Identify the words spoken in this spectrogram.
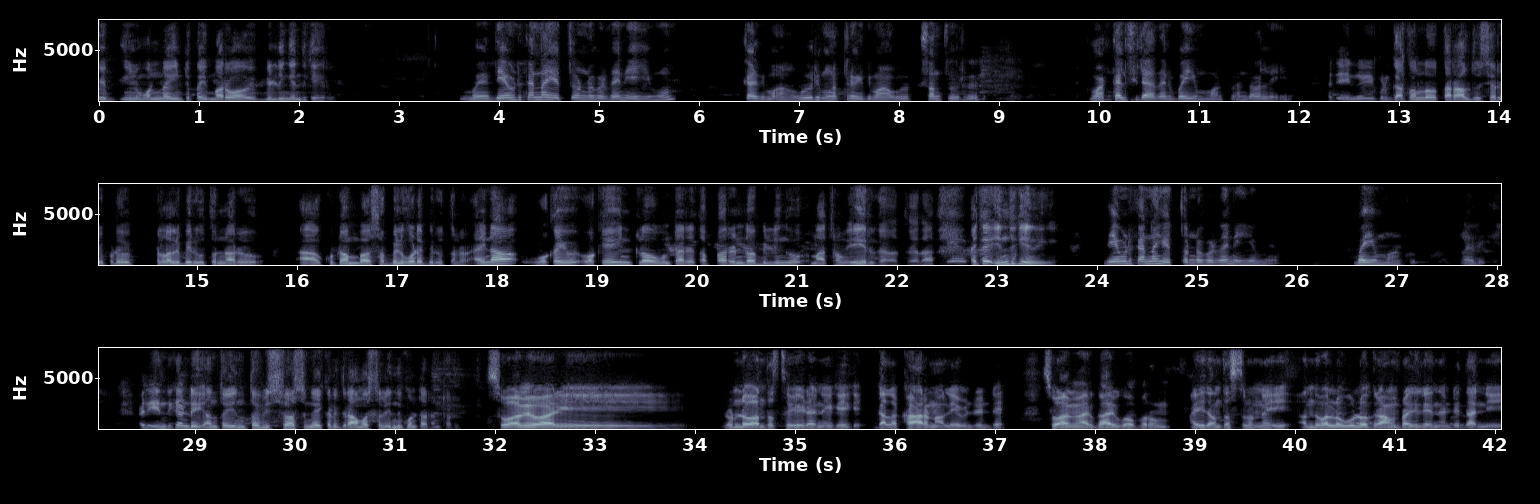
ఉన్న ఇంటిపై మరో బిల్డింగ్ ఎందుకు వేయరు? దేవుడి కన్నా ఎత్తు ఉండకూడదని వేయము. ఇక్కడ అది మా ఊరి మాత్రం ఇది మా ఊరు సొంతూరు మాకు కలిసి రాదని భయం మాకు అందువల్ల. అయితే ఇప్పుడు గతంలో తరాలు చూశారు ఇప్పుడు పిల్లలు పెరుగుతున్నారు ఆ కుటుంబ సభ్యులు కూడా పెరుగుతున్నారు. అయినా ఒకే ఒకే ఇంట్లో ఉంటారే తప్ప రెండో బిల్డింగ్ మాత్రం వేయరు కాదు? కదా అయితే ఎందుకు ఇది? దేవుడి కన్నా ఎత్తు ఉండకూడదని వేయం మేము. భయం మాకు అది. అయితే ఎందుకండి అంత ఇంత విశ్వాసంగా ఇక్కడ గ్రామస్తులు ఎందుకు ఉంటారంటారు స్వామివారి రెండో అంతస్తు వేయడానికి గల కారణాలు ఏమిటంటే స్వామివారి గాలి గోపురం ఐదు అంతస్తులు ఉన్నాయి అందువల్ల ఊళ్ళో గ్రామ ప్రజలు ఏంటంటే దాన్ని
